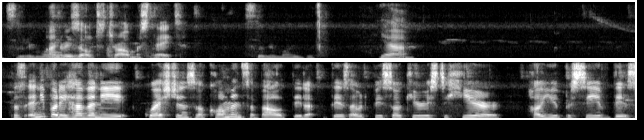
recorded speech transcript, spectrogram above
It's a reminder. unresolved trauma state It's a reminder. yeah does anybody have any questions or comments about this i would be so curious to hear how you perceive this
